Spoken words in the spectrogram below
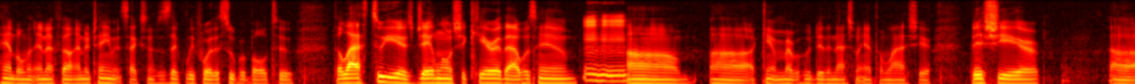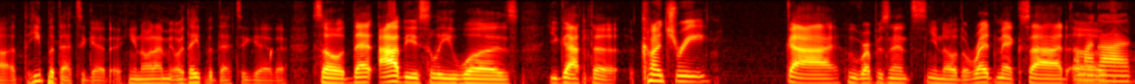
handling NFL entertainment section specifically for the Super Bowl too. The last two years, J Lo and Shakira, that was him. Mhm. Um, uh, I can't remember who did the national anthem last year. This year, uh, he put that together. You know what I mean? Or they put that together. So that obviously was you got the country guy who represents you know the redneck side oh of my god.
